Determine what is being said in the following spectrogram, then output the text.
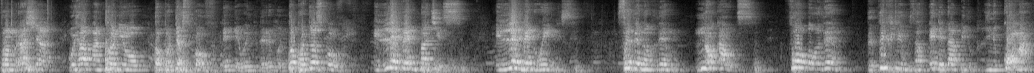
From Russia, we have Antonio Popodoskov. Then they went to the record. Popodoskov, 11 matches, 11 wins, 7 of them knockouts, 4 of them, the victims have ended up in, in coma.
